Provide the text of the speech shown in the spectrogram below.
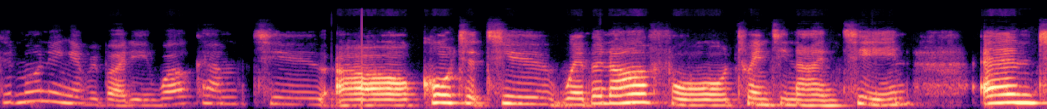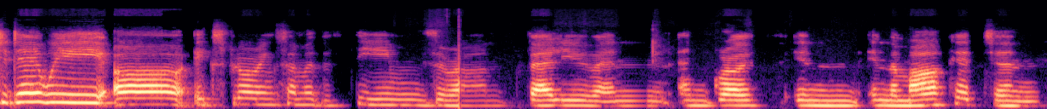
Good morning, everybody. Welcome to our quarter two webinar for 2019. And today we are exploring some of the themes around value and, and growth in, in the market and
